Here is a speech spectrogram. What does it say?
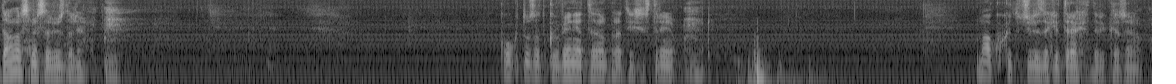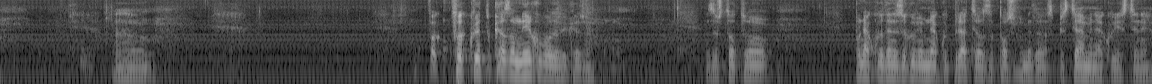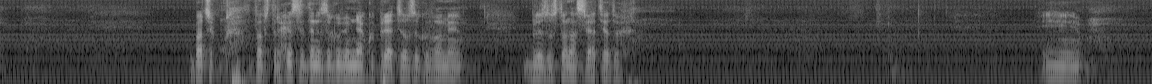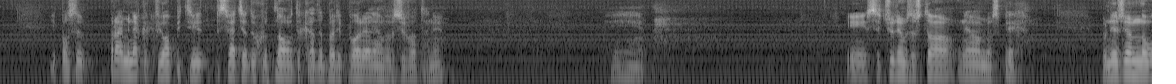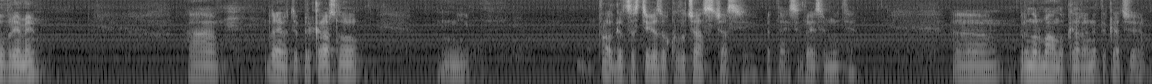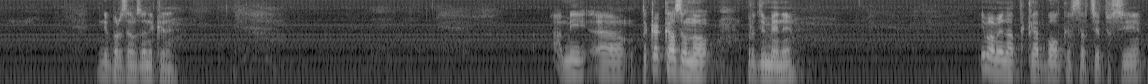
Отдавна сме се виждали. Колкото за откровенията, брати и сестри, малко като че ли захитрях да ви кажа. Това, което казвам, не е хубаво да ви кажа. Защото понякога да не загубим някой приятел, започваме да спестяваме някои истини. Обаче в страха си да не загубим някой приятел, загубваме близостта на Святия Дух. И, и после правим някакви опити Святия Дух отново така да бъде по-реален в живота ни. И, и се чудим защо нямаме успех. Понеже имаме много време, а, времето е прекрасно, Фразгът се стига за около час, час и 15-20 минути. А, при нормално каране, така че не бързам за никъде. Ами, а, така казано преди мене, имам една така болка в сърцето си.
